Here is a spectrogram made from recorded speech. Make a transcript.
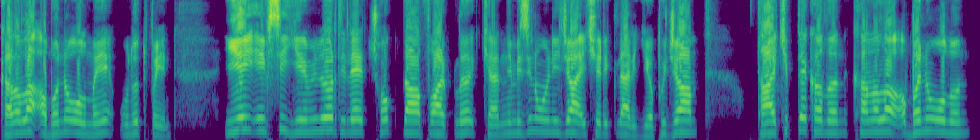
kanala abone olmayı unutmayın. EA FC 24 ile çok daha farklı kendimizin oynayacağı içerikler yapacağım. Takipte kalın, kanala abone olun.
